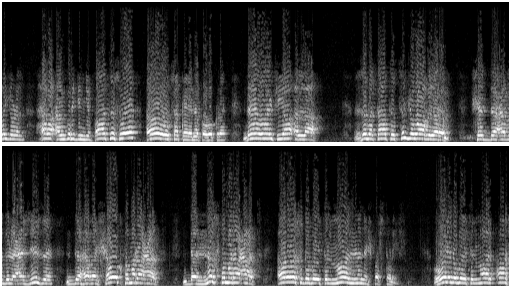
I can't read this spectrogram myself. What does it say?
وژړل هغه انګور جنې پاتې سو او څکه یې نه په وکړه دی وایي چې یا الله زه به تا ته څه جواب لرم چې د عبدالعزیز د هغه شوق په مراعات د نس په مراعات اوس د بیت المال نه نشپستړی سو ولې د بیت المال آس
